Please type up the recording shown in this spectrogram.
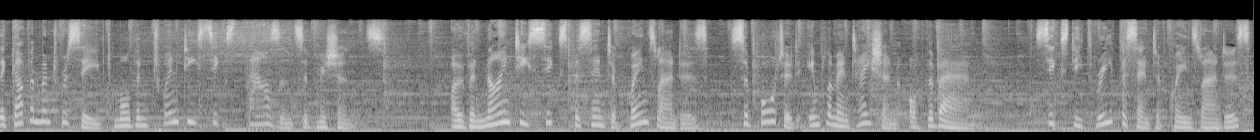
the government received more than 26,000 submissions. Over 96% of Queenslanders supported implementation of the ban. 63% of Queenslanders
